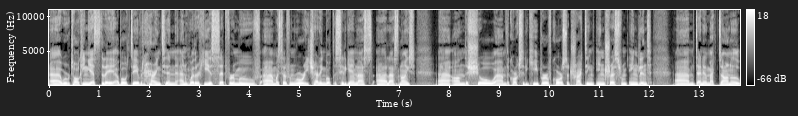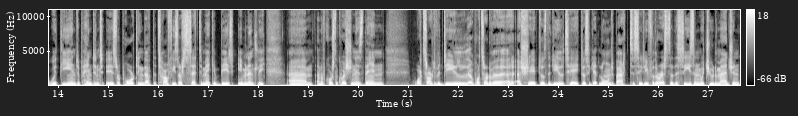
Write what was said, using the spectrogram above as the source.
Uh, we were talking yesterday about David Harrington and whether he is set for a move. Uh, myself and Rory chatting about the City game last uh, last night uh, on the show. Um, the Cork City keeper, of course, attracting interest from England. Um, Daniel McDonnell with the Independent is reporting that the Toffees are set to make a bid imminently. Um, and of course, the question is then what sort of a deal, what sort of a, a, shape does the deal take? Does he get loaned back to City for the rest of the season? Which you'd imagine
